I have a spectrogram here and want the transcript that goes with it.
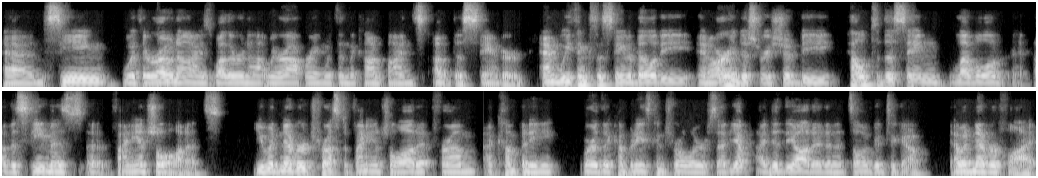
and seeing with their own eyes whether or not we're operating within the confines of this standard. And we think sustainability in our industry should be held to the same level of, of esteem as uh, financial audits. You would never trust a financial audit from a company where the company's controller said, "Yep, I did the audit and it's all good to go." That would never fly.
